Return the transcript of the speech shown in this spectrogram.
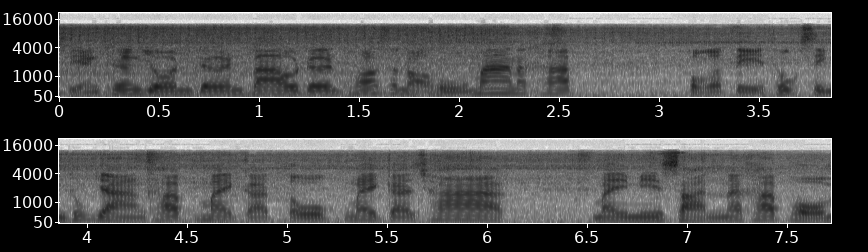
เสียงเครื่องยนต์เดินเบาเดินเพราะสนอหูมากนะครับ ปกติทุกสิ่งทุกอย่างครับ ไม่กระตุกไม่กระชาก ไม่มีสั่นนะครับผม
